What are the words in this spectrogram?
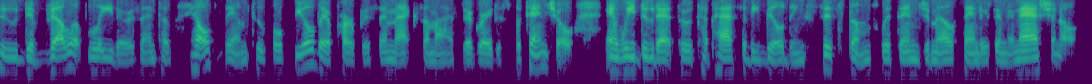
to develop leaders and to help them to fulfill their purpose and maximize their greatest potential. And we do that through capacity building systems within Jamelle Sanders International.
